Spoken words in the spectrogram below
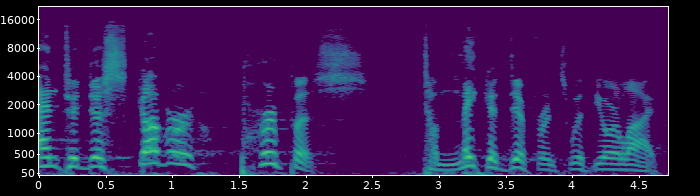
and to discover purpose to make a difference with your life.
